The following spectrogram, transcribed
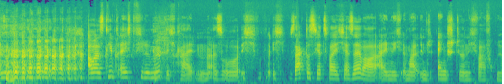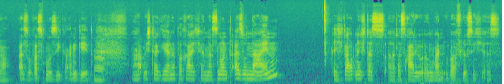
Aber es gibt echt viele Möglichkeiten. Also ich, ich sage das jetzt, weil ich ja selber eigentlich immer engstirnig war früher, also was Musik angeht. Ja. Und habe mich da gerne bereichern lassen. Und also nein, ich glaube nicht, dass äh, das Radio irgendwann überflüssig ist.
